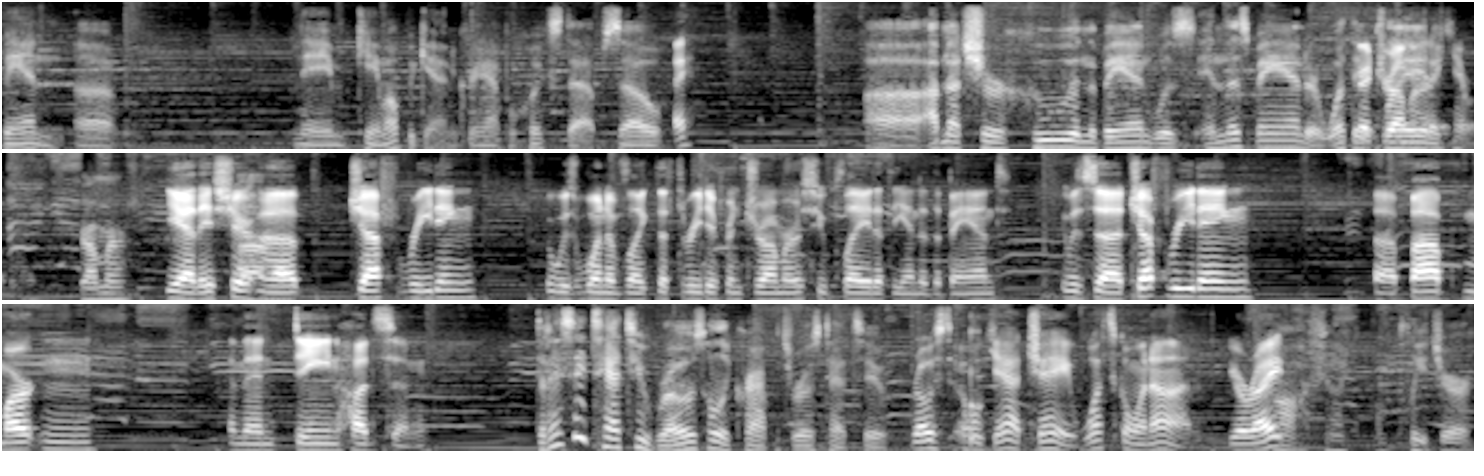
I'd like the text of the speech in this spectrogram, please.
band uh, name came up again, Green Apple Quickstep. So. Okay. Uh, I'm not sure who in the band was in this band or what they Their played. drummer. I can't remember. Drummer. Yeah, they share. Um, uh, Jeff Reading, who was one of like the three different drummers who played at the end of the band. It was uh, Jeff Reading, uh, Bob Martin, and then Dane Hudson. Did I say Tattoo Rose? Holy crap, it's Rose Tattoo. Rose. Oh yeah, Jay, what's going on? You're right. Oh, I feel like a complete jerk.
